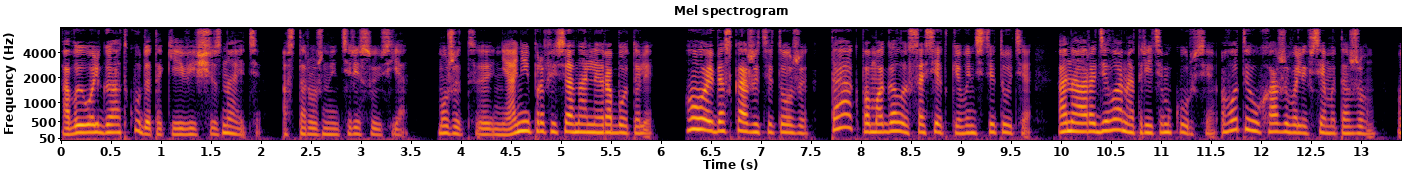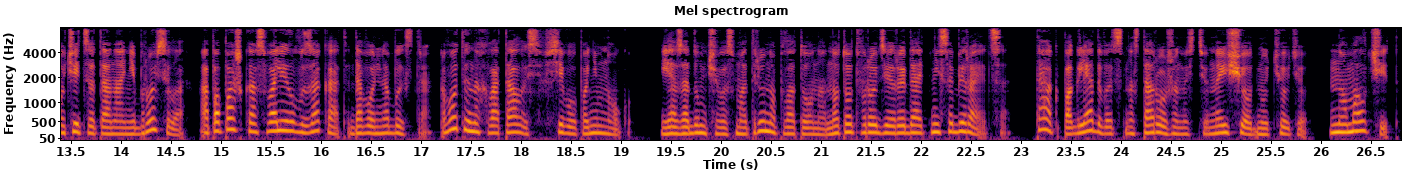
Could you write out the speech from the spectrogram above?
«А вы, Ольга, откуда такие вещи знаете?» — осторожно интересуюсь я. «Может, э, няней профессиональной работали?» «Ой, да скажете тоже. Так, помогала соседке в институте. Она родила на третьем курсе, вот и ухаживали всем этажом. Учиться-то она не бросила, а папашка свалил в закат довольно быстро. Вот и нахваталась всего понемногу. Я задумчиво смотрю на Платона, но тот вроде рыдать не собирается. Так, поглядывает с настороженностью на еще одну тетю, но молчит.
